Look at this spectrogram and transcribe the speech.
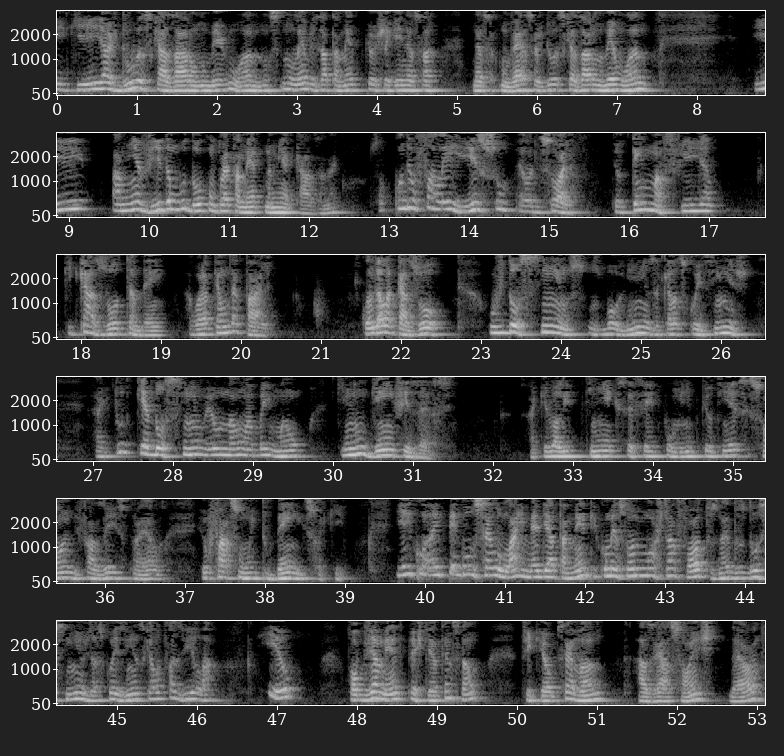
e que as duas casaram no mesmo ano. Não, não lembro exatamente porque eu cheguei nessa, nessa conversa, as duas casaram no mesmo ano. E a minha vida mudou completamente na minha casa. Né? Só quando eu falei isso, ela disse: Olha, eu tenho uma filha que casou também. Agora tem um detalhe. Quando ela casou, os docinhos, os bolinhos, aquelas coisinhas, tudo que é docinho eu não abri mão que ninguém fizesse. Aquilo ali tinha que ser feito por mim, porque eu tinha esse sonho de fazer isso para ela. Eu faço muito bem isso aqui. E aí, aí, pegou o celular imediatamente e começou a me mostrar fotos né, dos docinhos, das coisinhas que ela fazia lá. E eu, obviamente, prestei atenção, fiquei observando as reações dela.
